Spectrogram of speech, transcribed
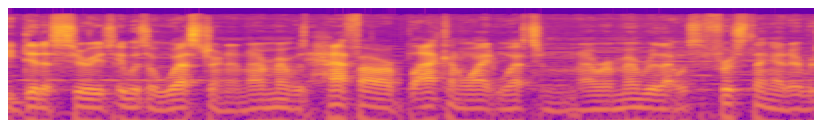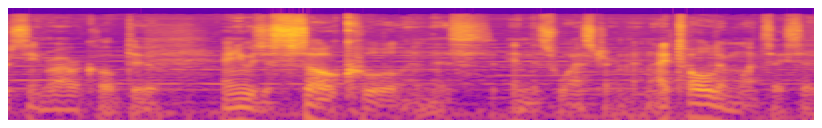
He did a series, it was a Western, and I remember it was a half hour black and white Western, and I remember that was the first thing I'd ever seen Robert Culp do. And he was just so cool in this in this Western. And I told him once, I said,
